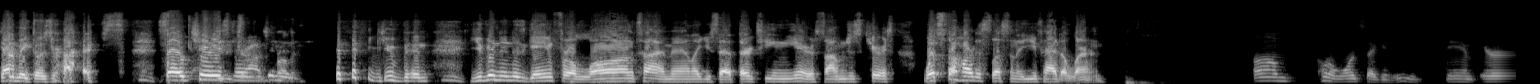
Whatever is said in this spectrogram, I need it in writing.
Got to make those drives. So Gotta curious, do the man, drives, you've brother. been- you've been you've been in this game for a long time, man. Like you said, 13 years. So I'm just curious, what's the hardest lesson that you've had to learn? Um, hold on one second. He's damn air.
